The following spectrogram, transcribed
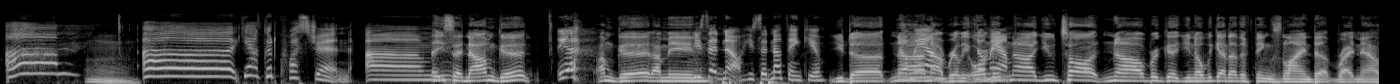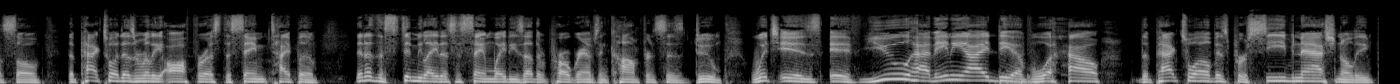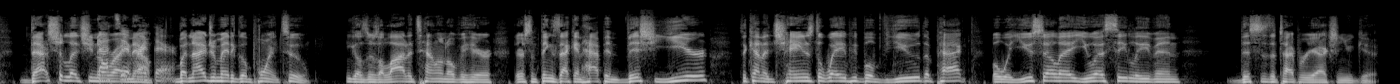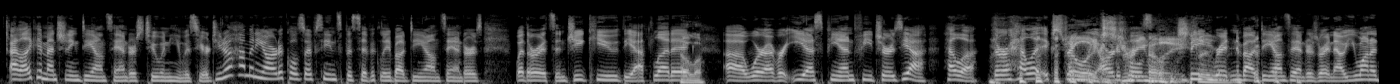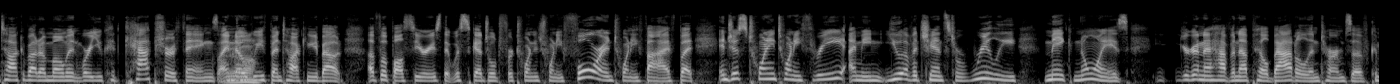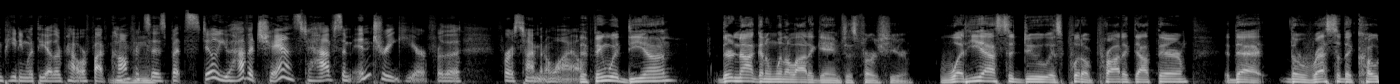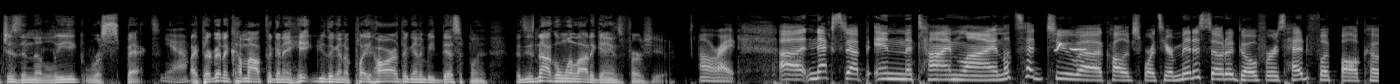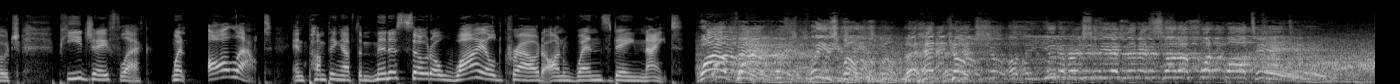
Um, uh, yeah, good question. Um, he said, "No, I'm good. yeah. I'm good. I mean, He said no. He said no, thank you. You dub? No, No, ma'am. not really. No, Oregon? ma'am. Nah, Utah? No, we're good. You know, we got other things lined up right now. So the Pac-12 doesn't really offer us the same type of. It doesn't stimulate us the same way these other programs and conferences do. Which is, if you have any idea of what how the Pac-12 is perceived nationally, that should let you know That's right now. right there. But Nigel made a good point too. He goes, There's a lot of talent over here. There's some things that can happen this year to kind of change the way people view the pack. But with UCLA, USC leaving, this is the type of reaction you get. I like him mentioning Deion Sanders too when he was here. Do you know how many articles I've seen specifically about Deion Sanders, whether it's in GQ, The Athletic, Hella. uh, wherever ESPN features? Yeah, hella. There are hella extremely Hella articles being Extremely. written about Deion Sanders right now. You want to talk about a moment where you could capture things. I know Yeah. we've been talking about a football series that was scheduled for 2024 and 25, but in just 2023, I mean, you have a chance to really make noise. You're going to have an uphill battle in terms of competing with the other Power 5 Mm-hmm. conferences, but still you have a chance to have some intrigue here for the first time in a while. The thing with Deion, they're not going to win a lot of games his first year. What he has to do is put a product out there that the rest of the coaches in the league respect. Yeah. Like they're going to come out, they're going to hit you, they're going to play hard, they're going to be disciplined because he's not going to win a lot of games the first year. All right. Uh, next up in the timeline, let's head to uh, college sports here. Minnesota Gophers head football coach PJ Fleck went all out in pumping up the Minnesota Wild crowd on Wednesday night. Wild fans, please welcome the head coach of the University of Minnesota football team,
